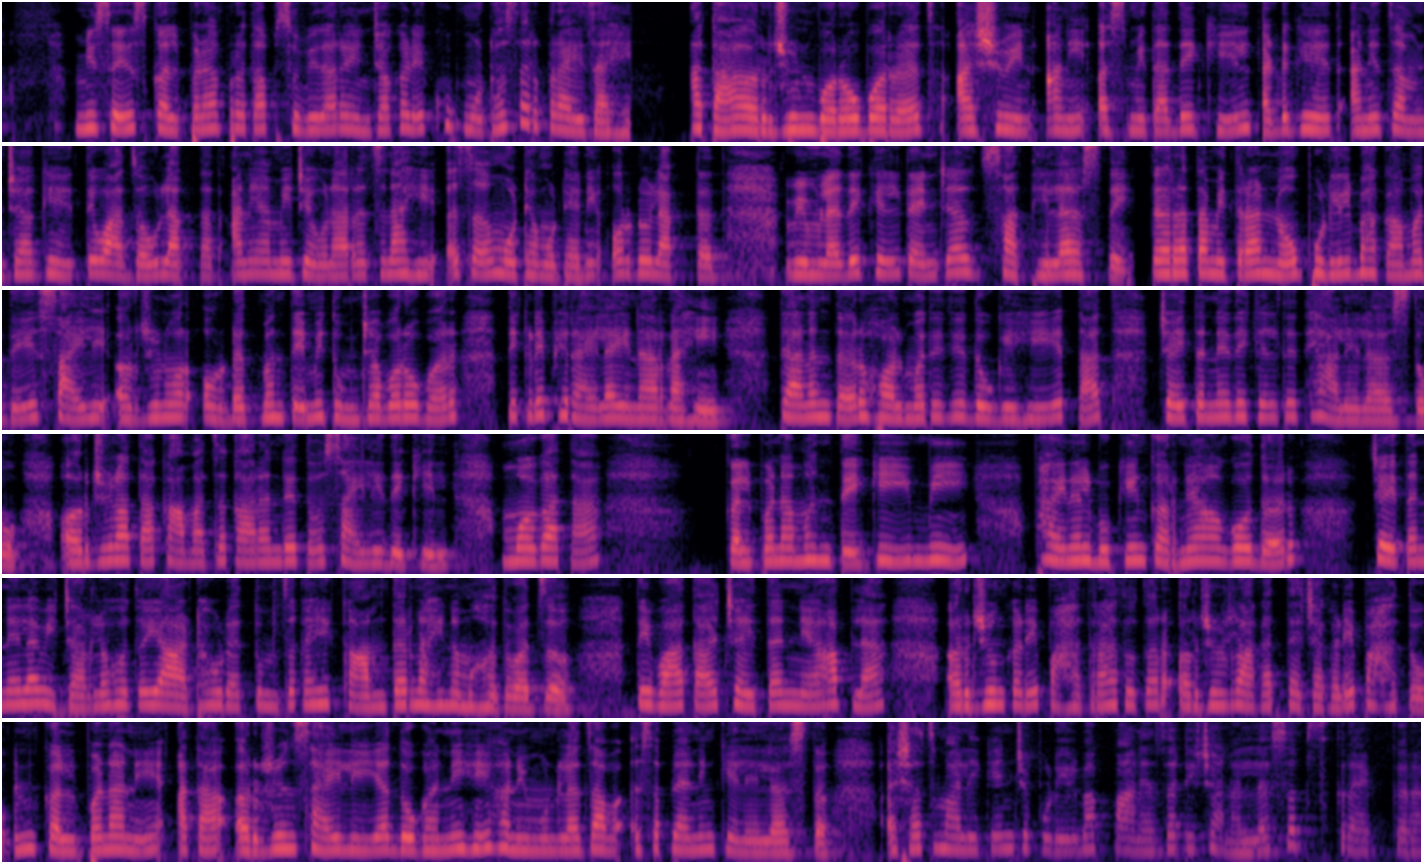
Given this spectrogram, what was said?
मिसेस कल्पना प्रताप सुभेदार यांच्याकडे खूप मोठं सरप्राईज आहे. आता अर्जुन बरोबरच अश्विन आणि अस्मिता देखील ताट घेत आणि चमचा घेत ते वाजवू लागतात आणि आम्ही जेवणारच नाही असं मोठ्या मोठ्याने ओरडू लागतात. विमला देखील त्यांच्या साथीला असते. तर आता मित्रांनो पुढील भागामध्ये सायली अर्जुनवर ओरडत म्हणते मी तुमच्याबरोबर तिकडे फिरायला येणार नाही. त्यानंतर हॉलमध्ये ते दोघेही येतात. चैतन्य देखील तेथे आलेला असतो. अर्जुन आता कामाचं कारण देतो सायली देखील. मग आता कल्पना म्हणते की मी फायनल बुकिंग करण्या अगोदर चैतन्याला विचारलं होतं या आठवड्यात तुमचं काही काम तर नाही ना महत्त्वाचं तेव्हा आता चैतन्य आपल्या अर्जुनकडे पाहत राहतो तर अर्जुन रागात त्याच्याकडे पाहतो. पण कल्पनाने आता अर्जुन सायली या दोघांनीही हनीमूनला जावं असं प्लॅनिंग केलेलं असतं. अशाच मालिकेंचे पुढील भाग पाहण्यासाठी चॅनलला सबस्क्राईब करा.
